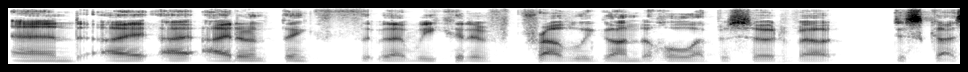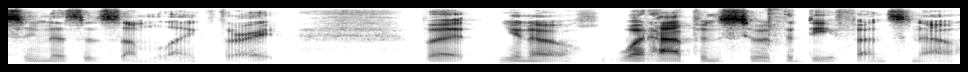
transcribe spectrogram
and I, I I don't think th- that we could have probably gone the whole episode about discussing this at some length, right? But you know, what happens to the defense now,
